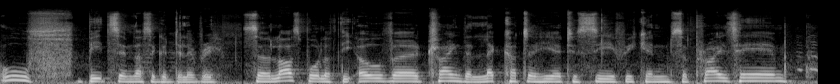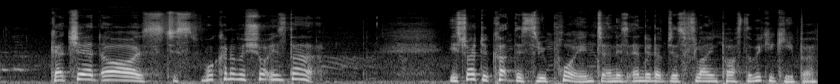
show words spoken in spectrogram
Oof, beats him. That's a good delivery. So last ball of the over, trying the leg cutter here to see if we can surprise him. Catch it! Oh, it's just, what kind of a shot is that? He's tried to cut this through point and it's ended up just flying past the wicketkeeper.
